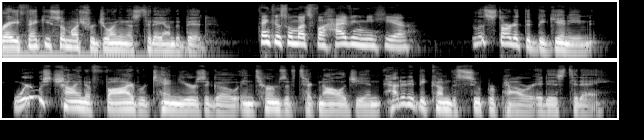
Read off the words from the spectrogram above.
Rui, thank you so much for joining us today on The Bid. Thank you so much for having me here. Let's start at the beginning. Where was China five or 10 years ago in terms of technology, and how did it become the superpower it is today?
